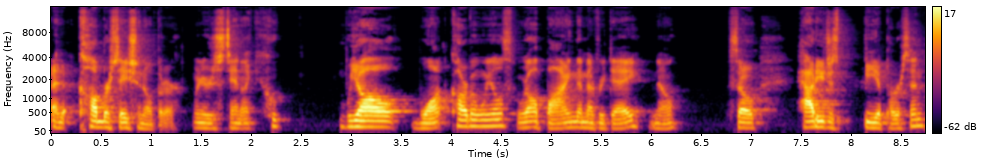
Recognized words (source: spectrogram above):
a conversation opener when you're just standing like who we all want carbon wheels. We're all buying them every day. No. So how do you just be a person?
